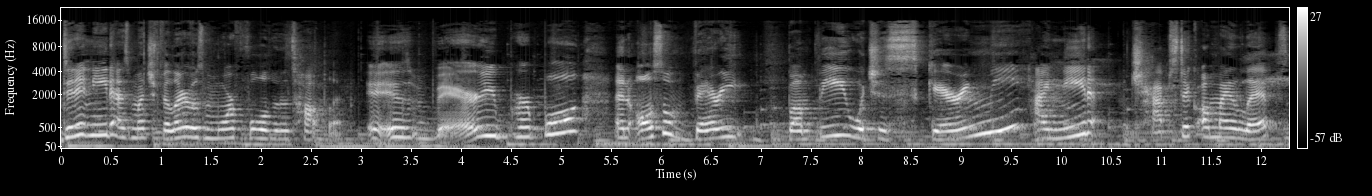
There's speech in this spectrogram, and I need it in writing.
didn't need as much filler. It was more full than the top lip. It is very purple and also very bumpy, which is scaring me. I need chapstick on my lips.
